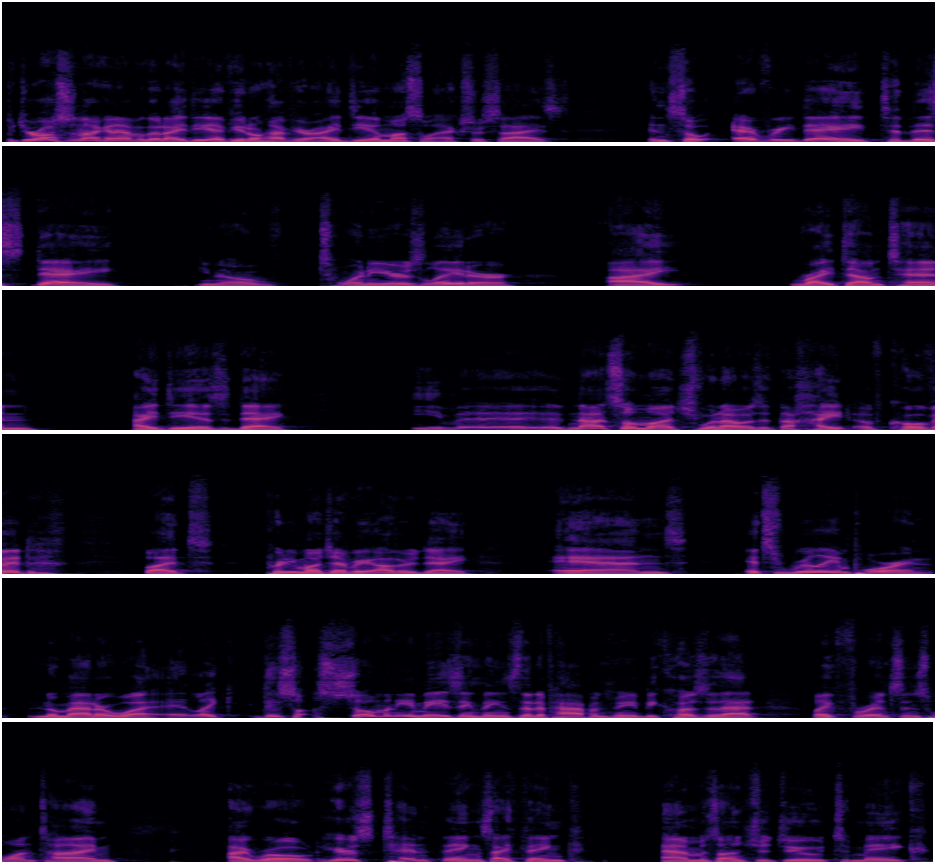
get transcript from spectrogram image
but you're also not going to have a good idea if you don't have your idea muscle exercised. And so every day to this day, you know, 20 years later, I write down 10 ideas a day even uh, not so much when I was at the height of COVID, but pretty much every other day. And it's really important no matter what. Like there's so many amazing things that have happened to me because of that. Like for instance, one time I wrote, here's 10 things I think Amazon should do to make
